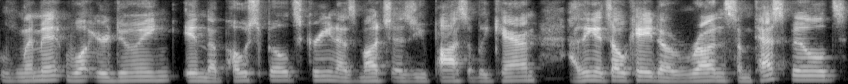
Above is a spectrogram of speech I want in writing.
limit what you're doing in the post build screen as much as you possibly can. I think it's okay to run some test builds,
